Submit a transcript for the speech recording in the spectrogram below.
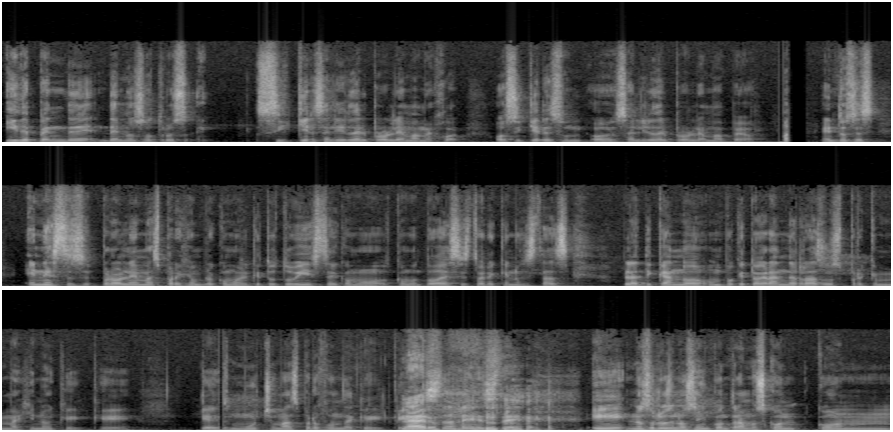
y depende de nosotros si quieres salir del problema mejor o si quieres salir del problema peor. Entonces, en estos problemas, por ejemplo, como el que tú tuviste, como, como toda esa historia que nos estás platicando un poquito a grandes rasgos, porque me imagino que, que, es mucho más profunda que, claro. esto. Este, y nosotros nos encontramos con, con,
